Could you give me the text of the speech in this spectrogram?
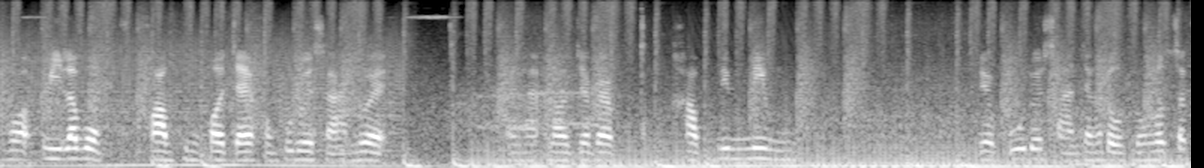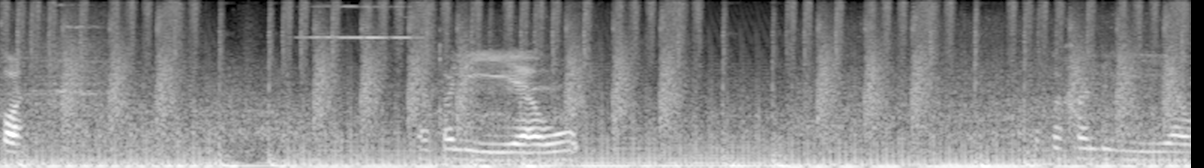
เพราะมีระบบความพึงพอใจของผู้โดยสารด้วยนะฮะเราจะแบบขับนิ่มๆ เดี๋ยวผู้โดยสารจะกระโดดลงรถซะก่อน แล้วก็เลี้ยวแล้วก็ค่อยเลี้ยว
